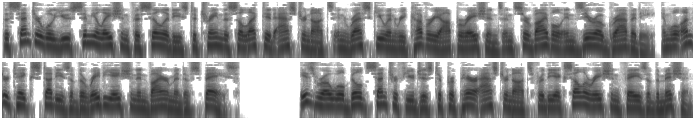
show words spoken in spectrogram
The center will use simulation facilities to train the selected astronauts in rescue and recovery operations and survival in zero gravity, and will undertake studies of the radiation environment of space. ISRO will build centrifuges to prepare astronauts for the acceleration phase of the mission.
